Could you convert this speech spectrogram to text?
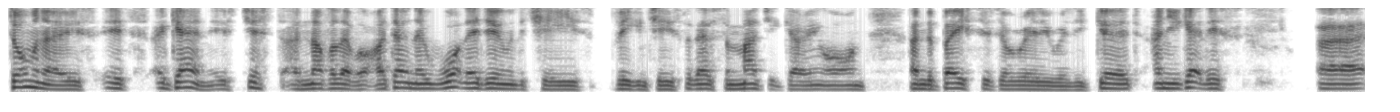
Domino's, it's again, it's just another level. I don't know what they're doing with the cheese, vegan cheese, but there's some magic going on, and the bases are really, really good. And you get this uh,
